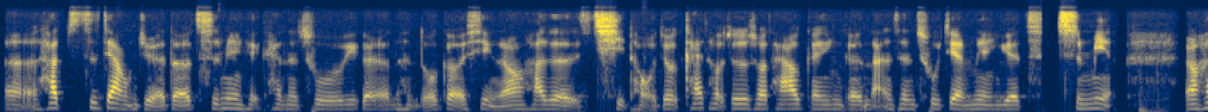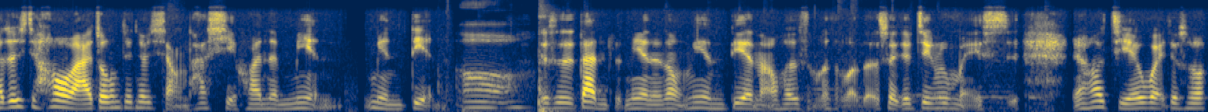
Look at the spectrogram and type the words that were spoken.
呃，他是这样觉得，吃面可以看得出一个人很多个性，然后他的起头就开头就是说他要跟一个男生初见面约吃吃面，然后他就后来中间就想他喜欢的面面店，哦，就是担子面的那种面店啊或者什么什么的，所以就进入美食，然后结尾就说。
